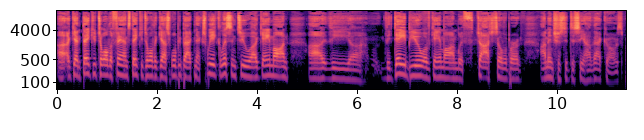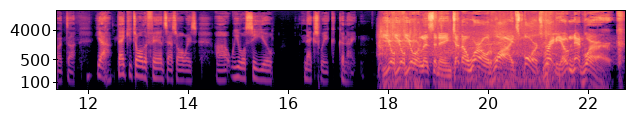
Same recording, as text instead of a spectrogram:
Uh, again, thank you to all the fans. Thank you to all the guests. We'll be back next week. Listen to uh, Game On, uh, the uh, the debut of Game On with Josh Silverberg. I'm interested to see how that goes. But uh, yeah, thank you to all the fans as always. Uh, we will see you next week. Good night. You're, you're, you're listening to the Worldwide Sports Radio Network.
